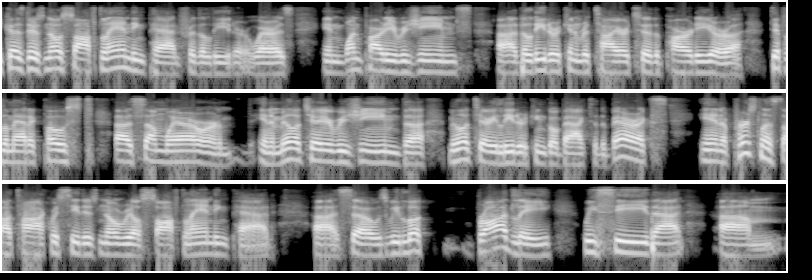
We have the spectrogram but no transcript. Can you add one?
because there's no soft landing pad for the leader. Whereas in one party regimes, uh, the leader can retire to the party or a diplomatic post uh, somewhere, or in a military regime, the military leader can go back to the barracks. In a personalist autocracy, there's no real soft landing pad. Uh, so as we look broadly, we see that um,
